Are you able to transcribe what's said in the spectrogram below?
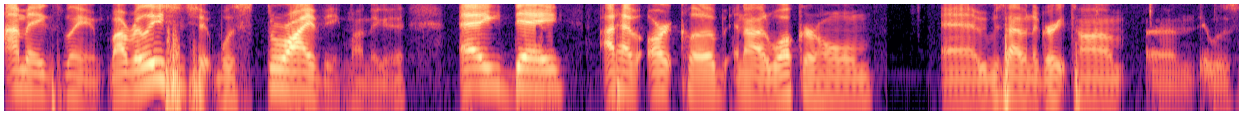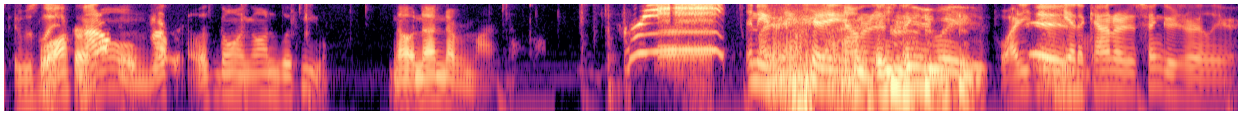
I may explain. My relationship was thriving, my nigga. Every day, I'd have art club, and I'd walk her home, and we was having a great time. And it was it was lit. Walk her Not home. What's, what's going on with you? No, no, never mind. Anyway, Anyways. Why do you think he Yeah. had to count on his fingers earlier?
